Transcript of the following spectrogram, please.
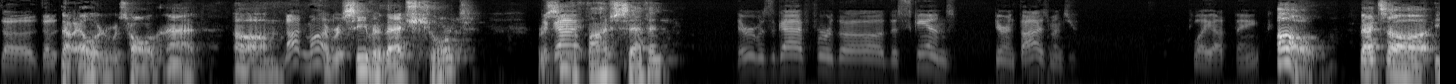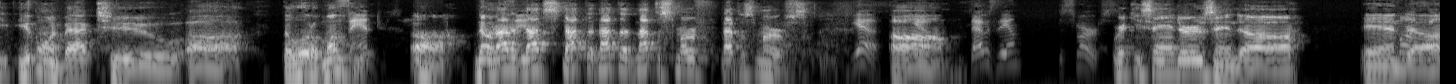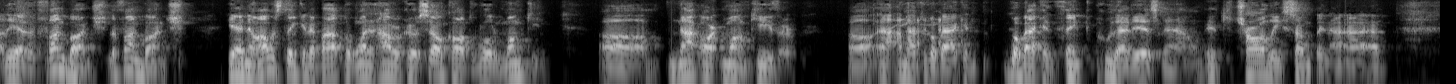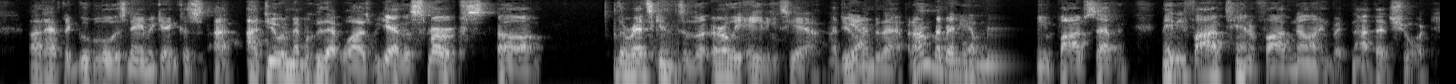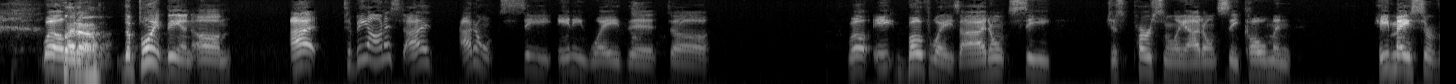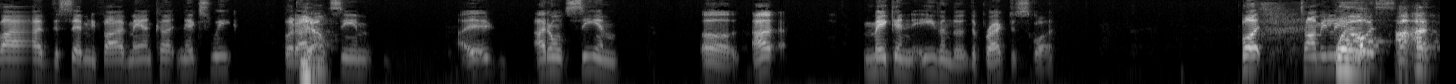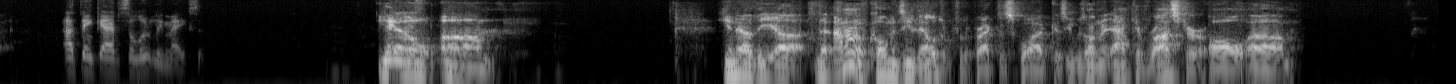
the, the no Ellard was taller than that. Um, not much. A receiver that short, receiver guy, five seven. There was a guy for the the Skins during Theismann's play, I think. Oh, that's uh, you're going back to uh, the little monkey. Sand? Uh, no, not Sand? not not the not the not the Smurf, not the Smurfs. Yeah, um, yeah, that was them, the Smurfs. Ricky Sanders and uh, and uh, yeah, the Fun Bunch, the Fun Bunch. Yeah, no, I was thinking about the one at Howard Cosell called the Little Monkey, uh, not Art Monk either. Uh, I'm have to go back and go back and think who that is now. It's Charlie something. I, I I'd have to Google his name again because I, I do remember who that was. But yeah, the Smurfs, uh, the Redskins of the early '80s. Yeah, I do yeah. remember that. But I don't remember any of them being five seven, maybe five ten or five nine, but not that short. Well, but uh, the point being, um, I to be honest, I I don't see any way that. Uh, well, both ways. I don't see, just personally, I don't see Coleman he may survive the 75 man cut next week, but I yeah. don't see him. I, I don't see him. Uh, I making even the, the practice squad. But Tommy Lee well, Lewis, I, I, I, think absolutely makes it. You know, um, You know the, uh, the I don't know if Coleman's even eligible for the practice squad because he was on the active roster all um,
